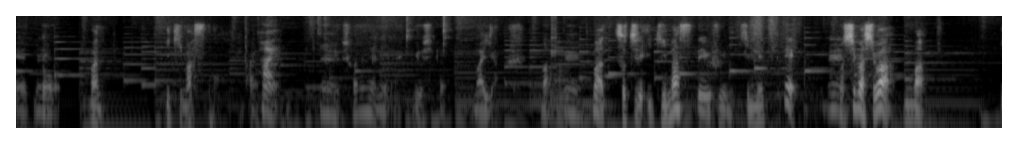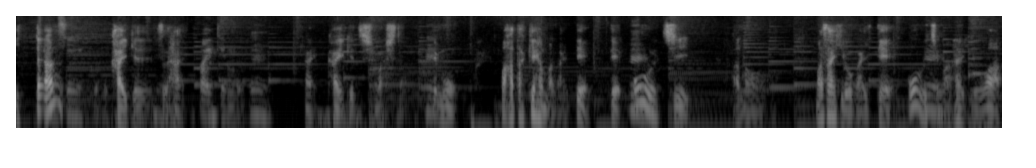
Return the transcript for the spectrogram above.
えーとうんまあ、行きますと。はい。うん吉門じゃねえや、吉門。まあいいや。まあ、ううんん。まあ、そっちで行きますっていうふうに決めて、うん。しばしは、まあ、一旦解決、はい、解決。うん。はい、解決しました。うんでも、まあ、畠山がいて、で、うん大内、あの、正弘がいて、大内正弘は、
